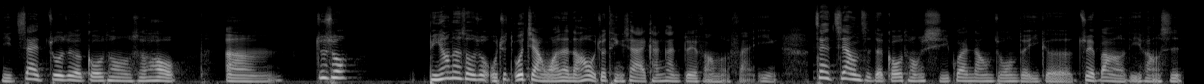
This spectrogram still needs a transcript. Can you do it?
你在做这个沟通的时候，嗯，就是说，品皓那时候说，我就我讲完了，然后我就停下来看看对方的反应。在这样子的沟通习惯当中的一个最棒的地方是，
